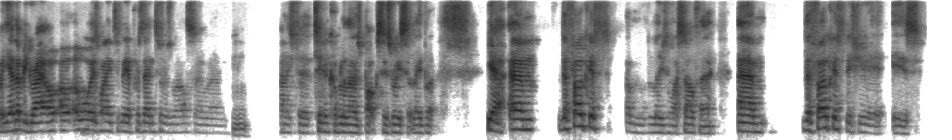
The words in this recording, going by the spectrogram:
but yeah, that'd be great. I, have always wanted to be a presenter as well, so um, mm. managed to tick a couple of those boxes recently. But yeah, um, the focus. I'm losing myself there. Um, the focus this year is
